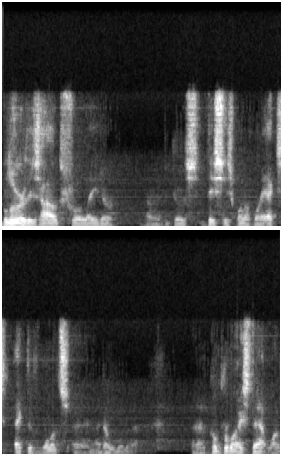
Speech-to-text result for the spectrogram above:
blur this out for later uh, because this is one of my active wallets and I don't want to uh, compromise that one.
